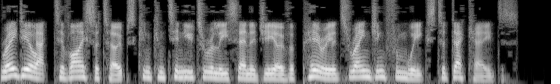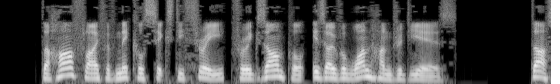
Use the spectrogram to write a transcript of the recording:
Radioactive isotopes can continue to release energy over periods ranging from weeks to decades. The half-life of nickel-63, for example, is over 100 years. Thus,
